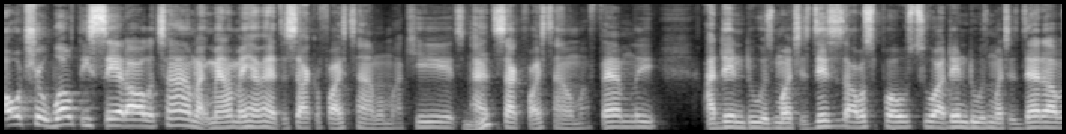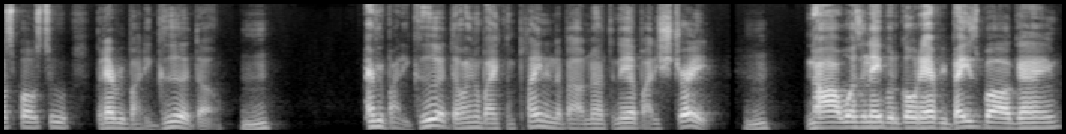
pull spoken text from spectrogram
ultra wealthy say it all the time. Like, man, I may have had to sacrifice time with my kids. I had to sacrifice time with my family. I didn't do as much as this as I was supposed to. I didn't do as much as that I was supposed to. But everybody good though. Mhm. Everybody good though. Ain't nobody complaining about nothing. Everybody straight. Mhm. No, I wasn't able to go to every baseball game.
